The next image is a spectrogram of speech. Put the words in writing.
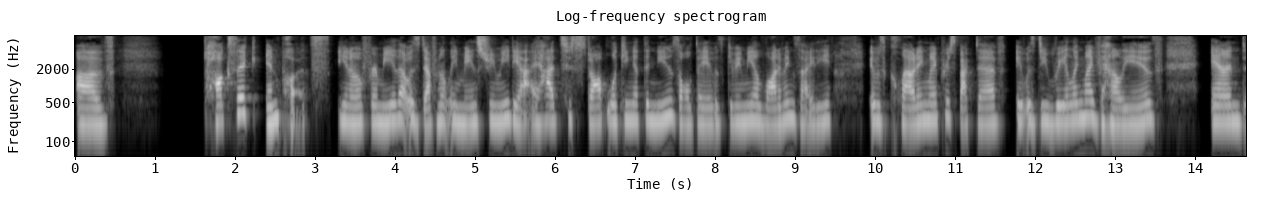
of toxic inputs. You know, for me, that was definitely mainstream media. I had to stop looking at the news all day. It was giving me a lot of anxiety. It was clouding my perspective. It was derailing my values. And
